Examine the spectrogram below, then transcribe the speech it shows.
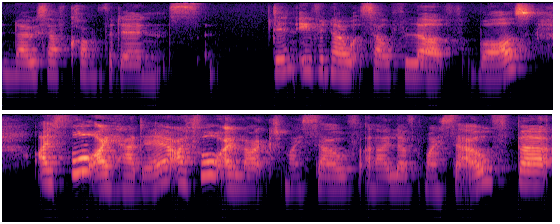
no self confidence, didn't even know what self love was. I thought I had it, I thought I liked myself and I loved myself, but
